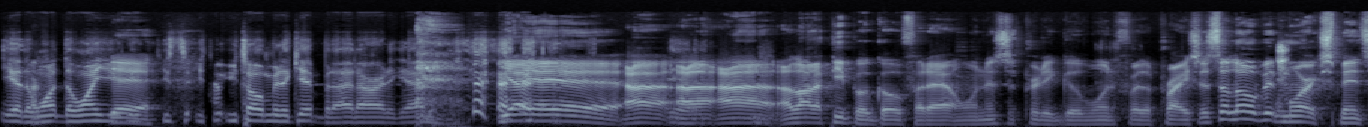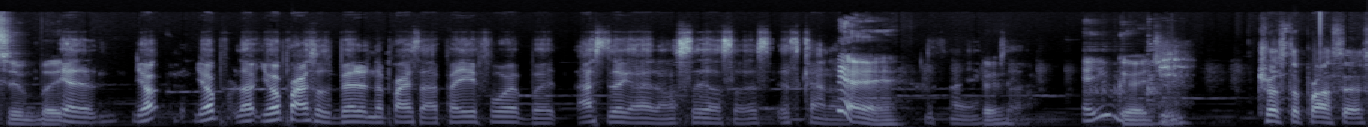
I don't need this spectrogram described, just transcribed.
Yeah, the I- one, the one you, yeah. you, you, you told me to get, but I'd already got it. yeah, yeah, yeah. yeah. I, Yeah. I, I, a lot of people go for that one. This is a pretty good one for the price. It's a little bit more expensive, but yeah, your your your price was better than the price I paid for it, but I still got it on sale, so it's it's kind of yeah, the same. Good. So. yeah, you good, G. Trust the process.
